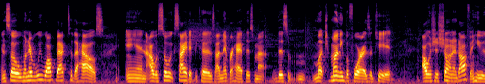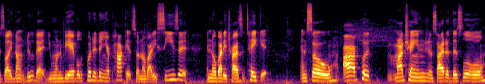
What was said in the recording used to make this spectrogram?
and so whenever we walked back to the house, and I was so excited because I never had this mu- this much money before as a kid. I was just showing it off, and he was like, "Don't do that. You want to be able to put it in your pocket so nobody sees it and nobody tries to take it." And so I put my change inside of this little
